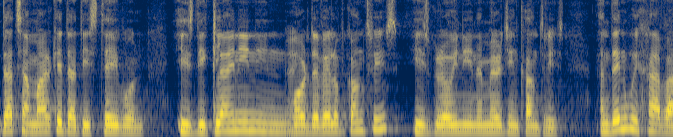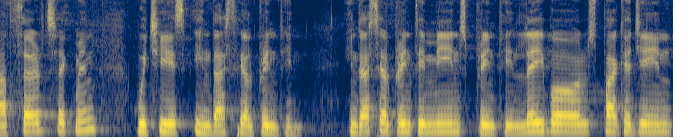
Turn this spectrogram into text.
That's a market that is stable, is declining in more developed countries, is growing in emerging countries. And then we have a third segment, which is industrial printing. Industrial printing means printing labels, packaging,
